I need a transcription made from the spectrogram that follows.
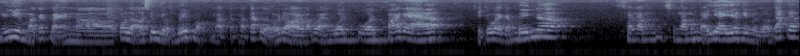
nếu như mà các bạn mà có lỡ sử dụng bếp mà, mà tắt lửa rồi mà các bạn quên quên khóa ga đó thì cái quay cảm biến đó sau năm sau năm đến bảy giây đó, khi mà lửa tắt đó,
